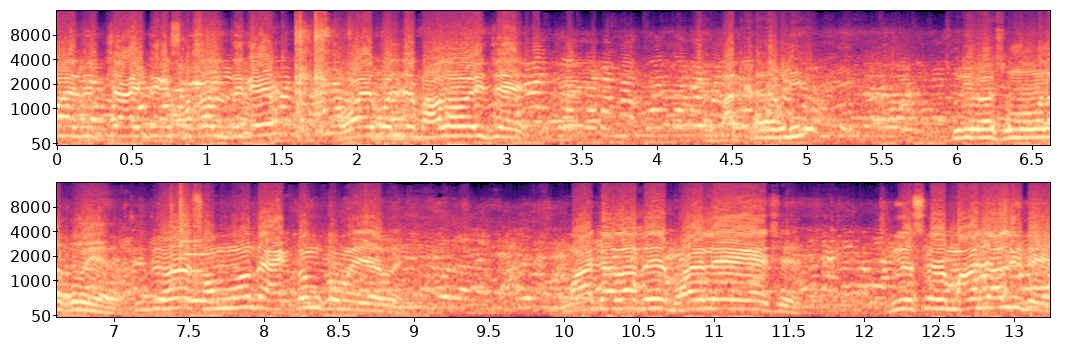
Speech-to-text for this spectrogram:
মাছ দিচ্ছে আজ থেকে সকাল থেকে। সবাই বলছে ভালো হয়েছে। চুরি হওয়ার সম্ভাবনা কমে যাবে। চুরি হওয়ার সম্ভাবনা একদম কমে যাবে। মাছ আলাদের ভয় লেগে গেছে। বিশেষ করে আলিদের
